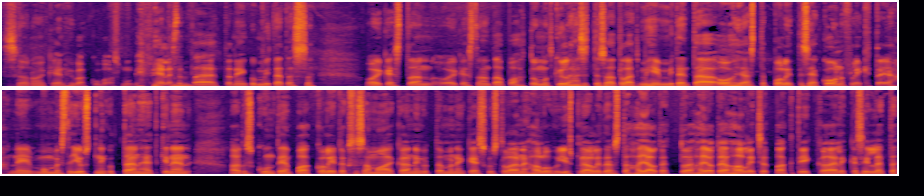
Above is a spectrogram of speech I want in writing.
Se on oikein hyvä kuvaus munkin mielestä, mm. tämä, että niin kuin mitä tässä oikeastaan, oikeastaan tapahtuu. Mutta kyllähän sitten jos ajatellaan, että mihin, miten tämä ohjaa sitten poliittisia konflikteja, niin mun mielestä just niin kuin tämänhetkinen hallituskuntien pakkoliitoksessa samaan aikaan niin tämmöinen keskustelainen halu, just me oli tällaista hajautettua ja hajota ja hallitse taktiikkaa, eli sille, että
